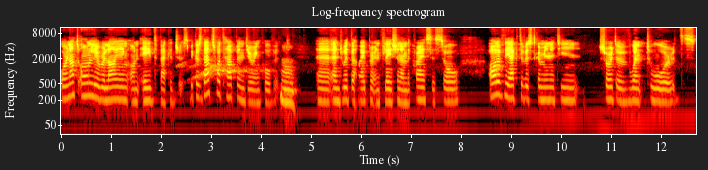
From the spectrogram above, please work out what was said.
or not only relying on aid packages because that's what happened during covid mm. uh, and with the hyperinflation and the crisis so all of the activist community sort of went towards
